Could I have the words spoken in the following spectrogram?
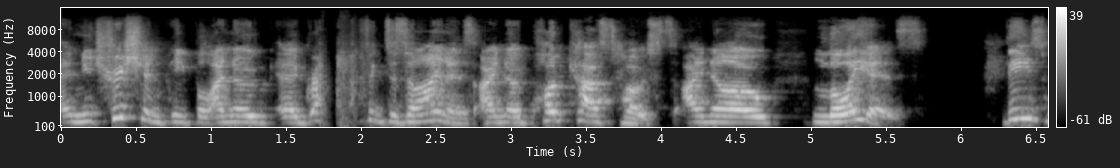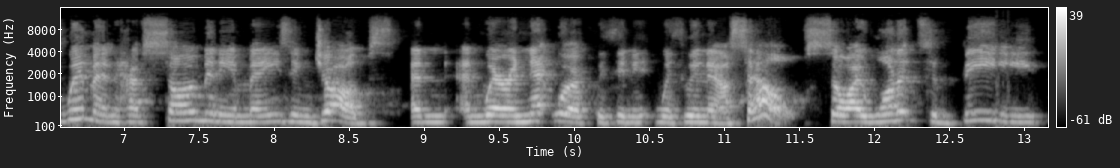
uh, nutrition people i know uh, graphic designers i know podcast hosts i know lawyers. These women have so many amazing jobs and and we're a network within within ourselves. So i want it to be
